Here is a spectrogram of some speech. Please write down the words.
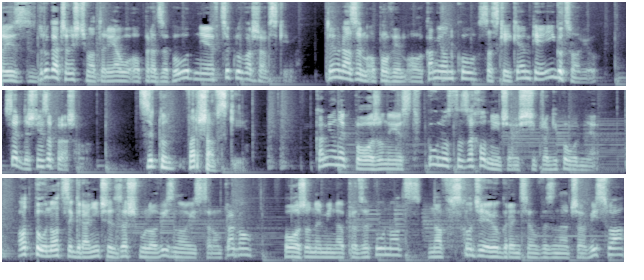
To jest druga część materiału o Pradze Południe w cyklu warszawskim. Tym razem opowiem o Kamionku, Saskiej Kępie i Gocławiu. Serdecznie zapraszam. Cykl warszawski. Kamionek położony jest w północno-zachodniej części Pragi Południe. Od północy graniczy ze Szmulowizną i Starą Pragą, położonymi na Pradze Północ, na wschodzie jego granicę wyznacza Wisła,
